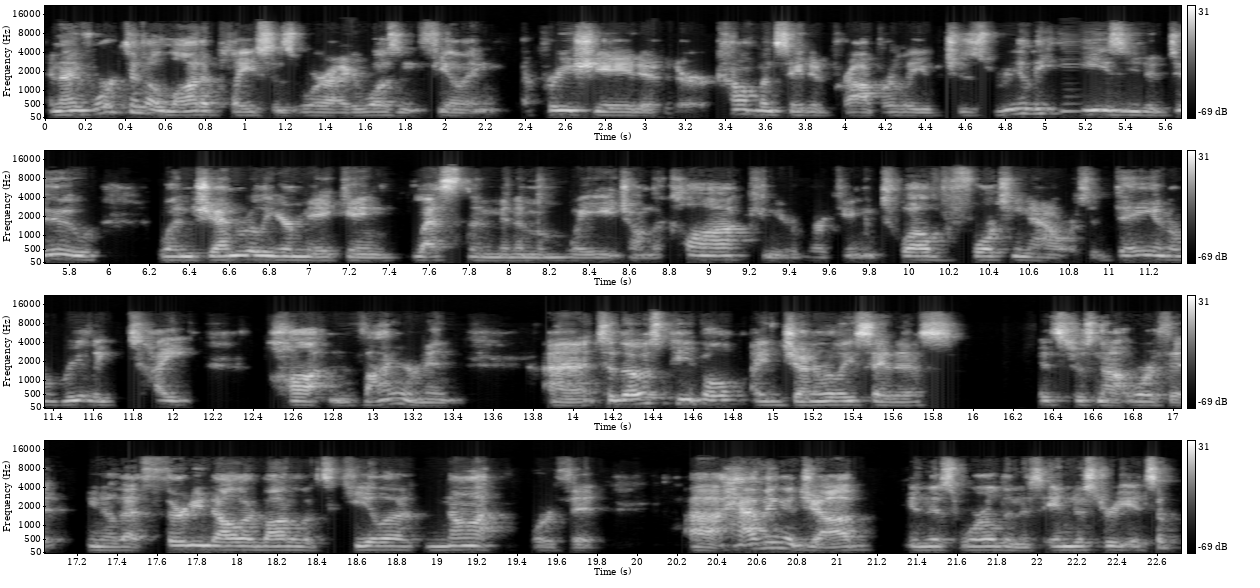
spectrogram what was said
And I've worked in a lot of places where I wasn't feeling appreciated or compensated properly, which is really easy to do when generally you're making less than minimum wage on the clock and you're working 12 to 14 hours a day in a really tight, hot environment. Uh, to those people, I generally say this it's just not worth it. You know, that $30 bottle of tequila, not worth it. Uh, having a job in this world, in this industry, it's a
